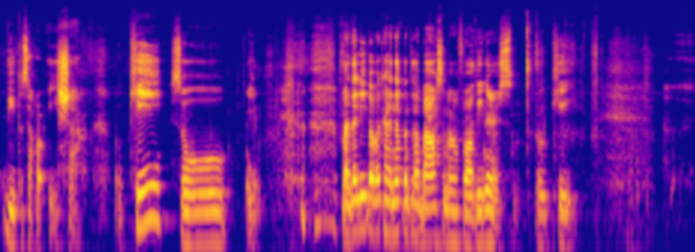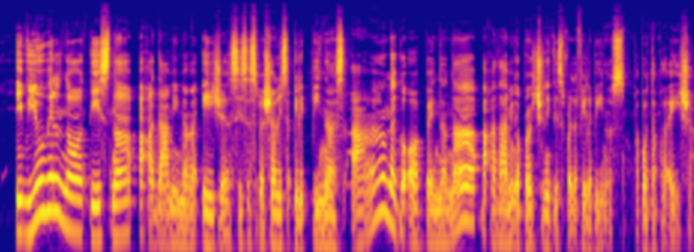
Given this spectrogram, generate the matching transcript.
dito sa Croatia. Okay? So, ayun. Madali ba maghanap ng trabaho sa mga foreigners? Okay. If you will notice, napakadaming mga agencies, especially sa Pilipinas, ang nag-open na napakadaming opportunities for the Filipinos papuntang Croatia.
